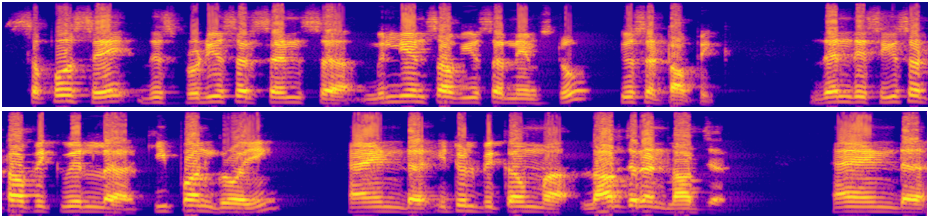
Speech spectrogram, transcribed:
Suppose say this producer sends uh, millions of usernames to user topic. Then this user topic will uh, keep on growing and uh, it will become uh, larger and larger. And uh,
